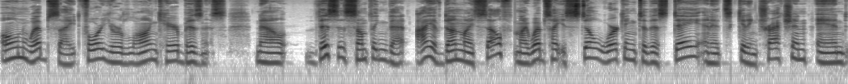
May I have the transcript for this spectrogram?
own website for your lawn care business. Now, this is something that I have done myself. My website is still working to this day and it's getting traction and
